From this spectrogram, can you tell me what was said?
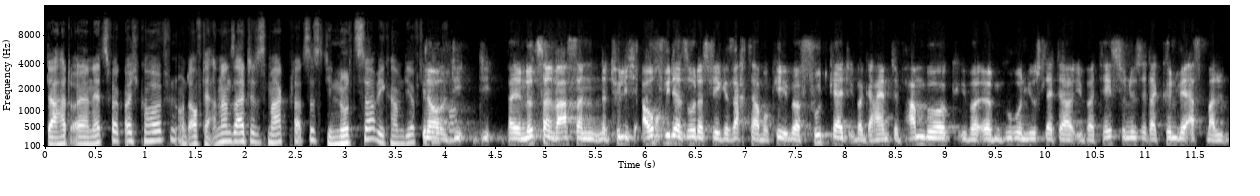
da hat euer Netzwerk euch geholfen. Und auf der anderen Seite des Marktplatzes, die Nutzer, wie kamen die auf die Genau, die, die, bei den Nutzern war es dann natürlich auch wieder so, dass wir gesagt haben, okay, über Foodguide, über Geheimtipp Hamburg, über Urban Guru Newsletter, über Taste Newsletter können wir erstmal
